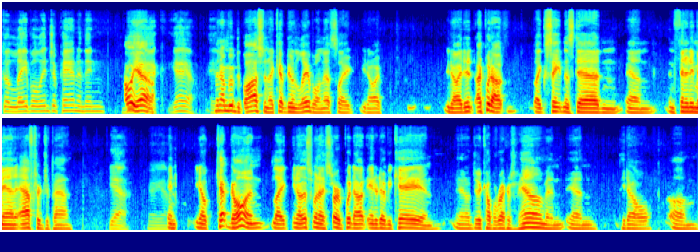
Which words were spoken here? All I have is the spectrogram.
the label in Japan, and then Oh, yeah. back. yeah, yeah. Then I moved to Boston. I kept doing the label, and that's like you know I, you know I did I put out like Satan is Dead and and Infinity Man after Japan. yeah, yeah, yeah. And- you know, kept going. Like, you know, that's when I started putting out Andrew WK and, you know, did a couple records for him and, and, you know, um,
